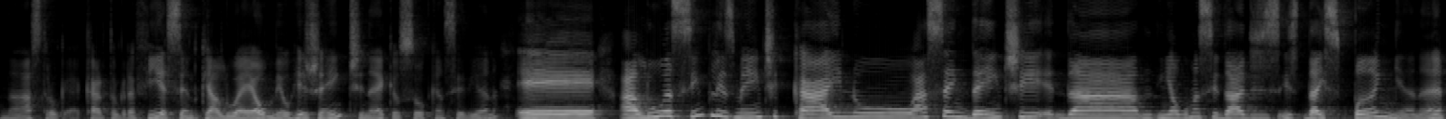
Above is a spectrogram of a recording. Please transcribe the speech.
na astrocartografia, sendo que a Lua é o meu regente, né? Que eu sou canceriana. É, a Lua simplesmente cai no ascendente da, em algumas cidades da Espanha, né?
